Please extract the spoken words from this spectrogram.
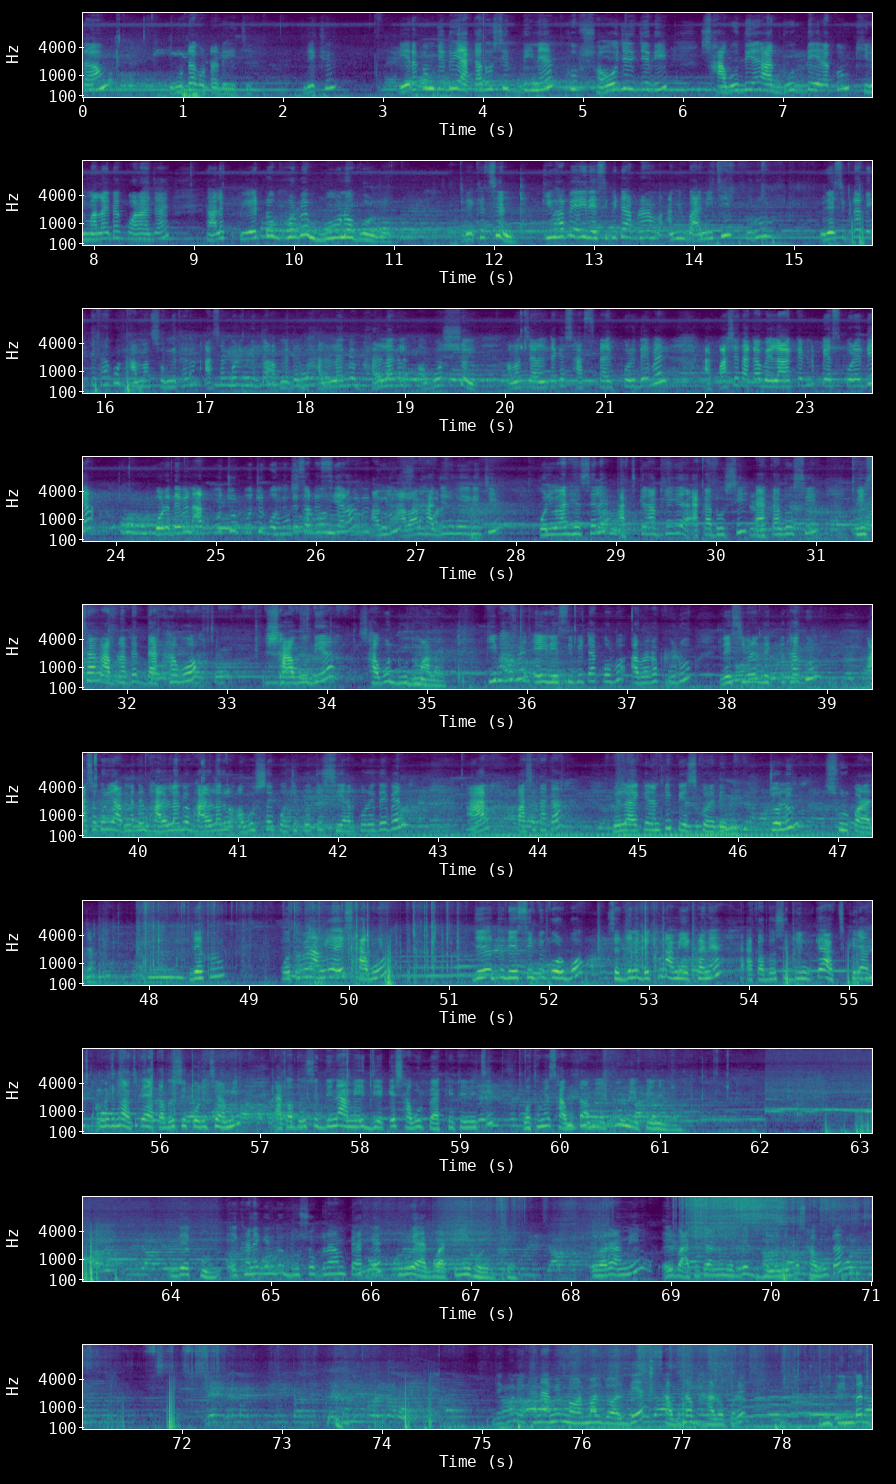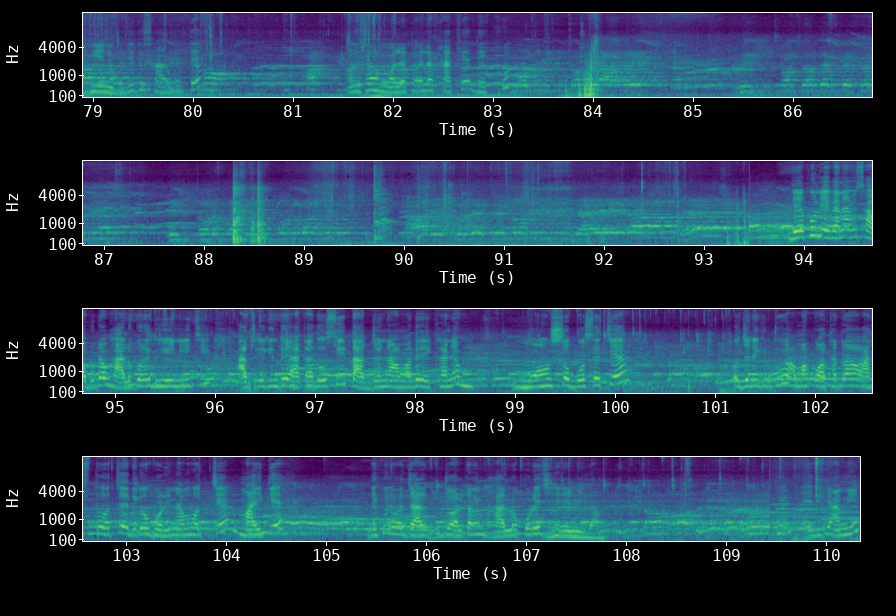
একদম গোটা গোটা রয়েছে দেখুন এরকম যদি একাদশীর দিনে খুব সহজে যদি সাবু দিয়ে আর দুধ দিয়ে এরকম ক্ষীরমালাইটা করা যায়, তাহলে পেটও ভরবে, মনও ভরবে। দেখেছেন? কীভাবে এই রেসিপিটা আপনারা, আমি বানিয়েছি, পুরো রেসিপিটা দেখতে থাকুন, আমার সঙ্গে থাকুন। আশা করি কিন্তু আপনাদের ভালো লাগবে। ভালো লাগলে অবশ্যই আমার চ্যানেলটাকে সাবস্ক্রাইব করে দেবেন, আর পাশে থাকা বেল আইকনটা প্রেস করে দেওয়া করে দেবেন, আর প্রচুর প্রচুর বন্ধুদের সাথে শেয়ার করবেন। আমি আবার হাজির হয়ে গেছি। পরিবার হেসেলে আজকে আপনাকে একাদশী একাদশী স্পেশাল আপনাদের দেখাবো সাবু দিয়ে, সাবুর দুধ মালাই কীভাবে এই রেসিপিটা করব আপনারা পুরো রেসিপিটা দেখতে থাকুন। আশা করি আপনাদের ভালো লাগবে, ভালো লাগলে অবশ্যই প্রচুর প্রচুর শেয়ার করে দেবেন। আর পাশে থাকা বেল প্রেস করে দেবেন। চলুন শুরু করা যাক। দেখুন, প্রথমে আমি এই সাবুর যেহেতু রেসিপি করব সেজন্য দেখুন আমি এখানে একাদশীর দিনকে আজকে, আজ- আমরা কিন্তু আজকে একাদশী করেছি আমি। একাদশীর দিনে আমি এই জেকে সাবুর প্যাকেট এনেছি। প্রথমে সাবুটা আমি একটু মেপে নেব। দেখুন, এখানে কিন্তু দুশো গ্রাম প্যাকেট পুরো এক বাটিই হয়েছে। এবারে আমি এই বাটিটার মধ্যে ঢেলে নেব সাবুটা। দেখুন, এখানে আমি নর্মাল জল দিয়ে সাবুটা ভালো করে দু তিনবার ধুয়ে নেব। যেহেতু সাবুতে অনেক সময় ময়লা টয়লা থাকে, দেখুন। দেখুন, এখানে আমি সাবুটা ভালো করে ধুয়ে নিয়েছি। আজকে কিন্তু একাদশী, তার জন্য আমাদের এখানে মহোৎসব বসেছে। ওই জন্য কিন্তু আমার কথাটা আসতে হচ্ছে, এদিকে হরিনাম হচ্ছে মাইকে। দেখুন, এবার জাল জলটা আমি ভালো করে ঝেড়ে নিলাম। এদিকে আমি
